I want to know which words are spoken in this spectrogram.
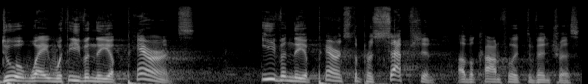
do away with even the appearance, even the appearance, the perception of a conflict of interest.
